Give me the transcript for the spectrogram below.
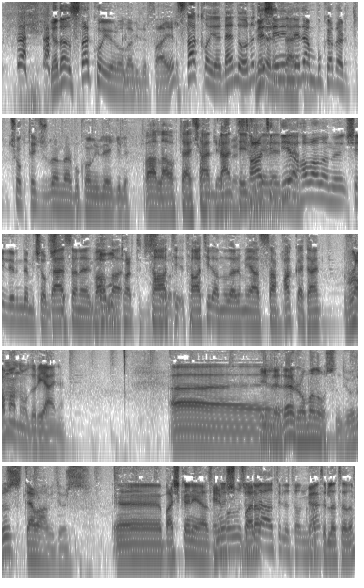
ya da ıslak koyuyor olabilir Fahir. Islak koyuyor ben de onu Ve diyorum senin zaten. neden bu kadar çok tecrüben var bu konuyla ilgili? Vallahi Oktay sen ben tecrübelerimi Tatil diye yaz- havaalanı şeylerinde mi çalıştın? Ben sana valla tartıcısı tatil, olarak. tatil anılarımı yazsam hakikaten roman olur yani. Ee, İlle de roman olsun diyoruz. Devam ediyoruz. Ee, başka ne yazmış? Telefonumuzu bir Bara- daha hatırlatalım ya. Hatırlatalım.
